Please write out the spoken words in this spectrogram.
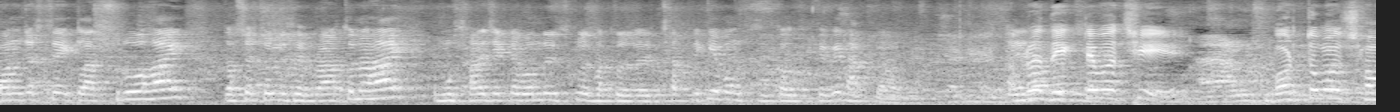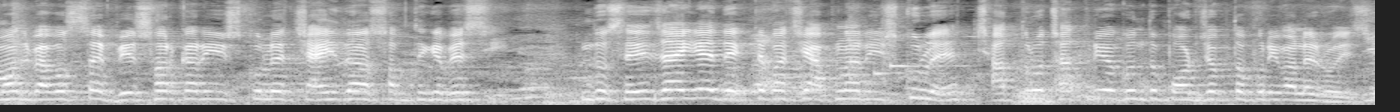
পঞ্চাশ থেকে ক্লাস শুরু হয়, দশটা চল্লিশে প্রার্থনা হয় এবং সাড়ে চারটে বন্ধ স্কুলের ছাত্র ছাত্রীকে এবং শিক্ষক থেকে থাকতে হবে। আমরা দেখতে পাচ্ছি, বর্তমান সমাজ ব্যবস্থায় বেসরকারি স্কুলের চাহিদা সব থেকে বেশি। কিন্তু সেই জায়গায় দেখতে পাচ্ছি আপনার স্কুলে ছাত্রছাত্রীও কিন্তু পর্যাপ্ত পরিমাণে রয়েছে।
